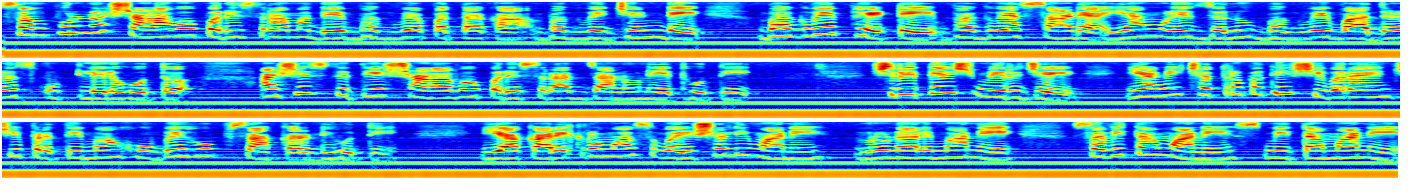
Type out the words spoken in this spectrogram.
संपूर्ण शाळा व परिसरामध्ये भगव्या पताका भगवे झेंडे भगवे फेटे भगव्या साड्या यामुळे जणू भगवे वादळच उठलेलं होतं. अशी स्थिती शाळा व परिसरात जाणून येत होती. श्रीतेश मिरजे यांनी छत्रपती शिवरायांची प्रतिमा हुबेहूब साकारली होती. या कार्यक्रमास वैशाली माने मृणाली माने सविता माने स्मिता माने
